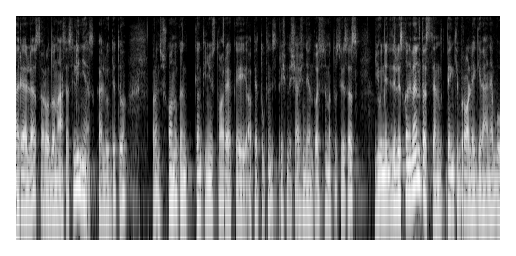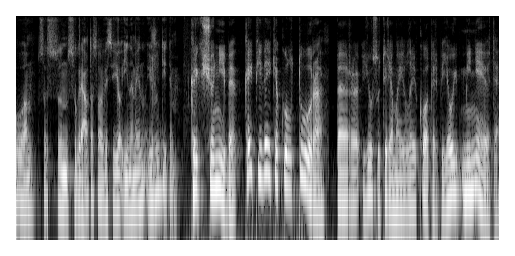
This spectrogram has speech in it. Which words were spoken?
realias raudonasias linijas, ką liūdytų pranciškonų kankinių istorija, kai apie 1369 metus visas jų nedidelis konventas, ten penki broliai gyvenę buvo su, su, sugriautas, o visi jo įnamiai nu, išžudyti. Krikščionybė, kaip įveikia kultūrą per jūsų tyriamąjį laikotarpį. Jau minėjote,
